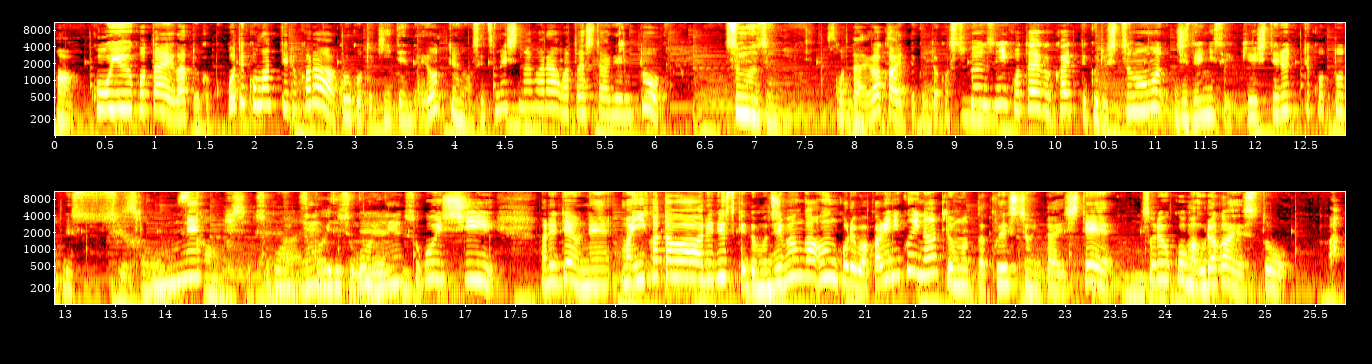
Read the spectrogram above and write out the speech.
まあ、こういう答えがというか、ここで困ってるから、こういうこと聞いてんだよっていうのを説明しながら渡してあげると、スムーズに答えが返ってくる。だからスムーズに答えが返ってくる質問を事前に設計してるってことですよね。かもしれない。すごいね。すごいですねすごいね。すごいし、あれだよね。まあ言い方はあれですけども、自分がうん、これ分かりにくいなって思ったクエスチョンに対して、うんそれをこう、まあ裏返すと、あ、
